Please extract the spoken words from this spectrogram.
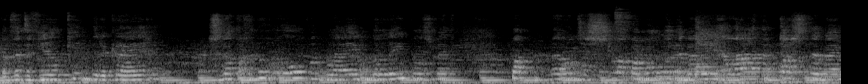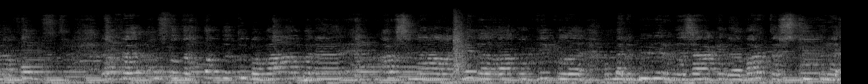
Dat we te veel kinderen krijgen, zodat er genoeg overblijft om de lepels met pap naar onze slappe monden te bewegen later pasten bij mijn vondst. Dat we ons tot de tanden toe bewapenen en arsenalen middelen laten ontwikkelen om bij de buren de zaken de war te sturen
